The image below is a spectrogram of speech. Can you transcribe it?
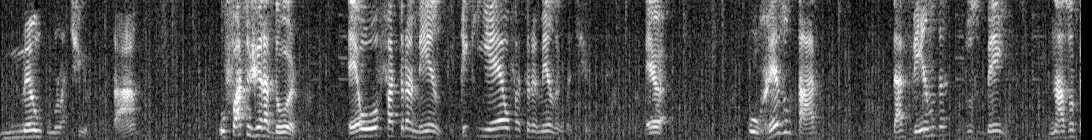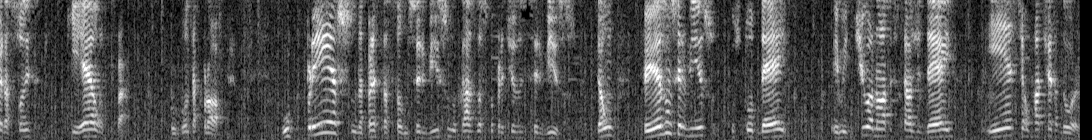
não cumulativo, tá? O fato gerador é o faturamento. O que, que é o faturamento cooperativo? É o resultado da venda dos bens nas operações que ela faz por conta própria. O preço da prestação do serviço no caso das cooperativas de serviço. Então, fez um serviço, custou 10, emitiu a nota fiscal de 10, esse é o faturador.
